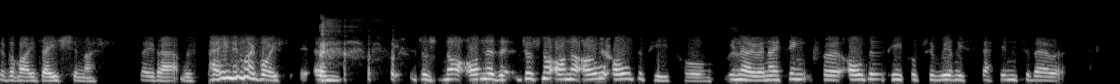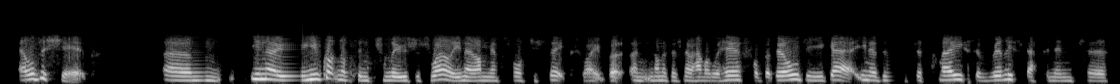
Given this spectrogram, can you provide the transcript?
civilization, I say that with pain in my voice, um, does not honor the, does not honor yeah. older people. You know, and I think for older people to really step into their eldership um, you know, you've got nothing to lose as well. You know, I'm 46, right? But and none of us know how long we're here for. But the older you get, you know, there's a place of really stepping into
